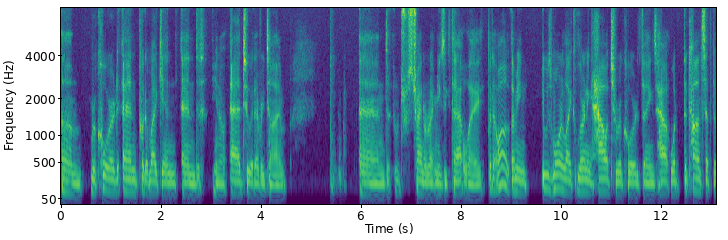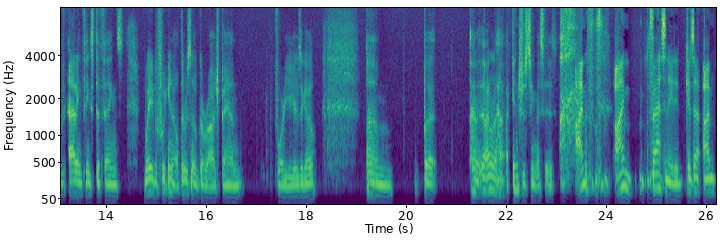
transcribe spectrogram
um, record and put a mic in and you know add to it every time. And was trying to write music that way. But all i mean it was more like learning how to record things how what the concept of adding things to things way before you know there was no garage band 40 years ago. Um but I don't know how interesting this is. I'm I'm fascinated because I'm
